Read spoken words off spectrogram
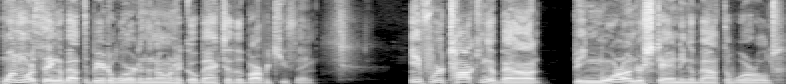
one more thing about the Beard Award, and then I want to go back to the barbecue thing. If we're talking about being more understanding about the world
